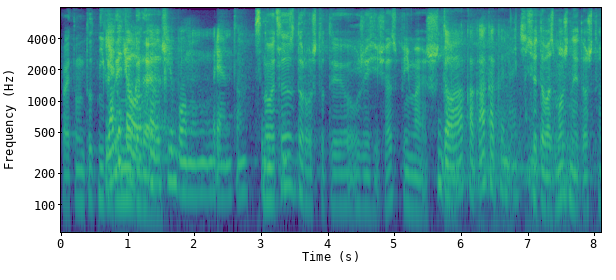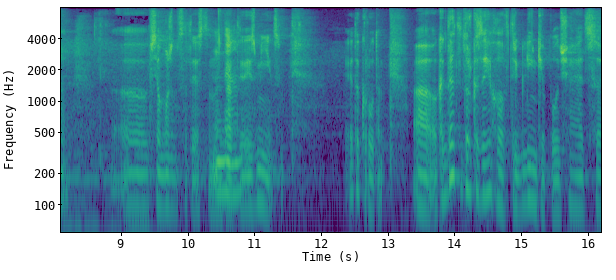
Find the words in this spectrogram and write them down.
Поэтому тут никогда не угадаешь. к, к любому варианту. Ну, это здорово, что ты уже сейчас понимаешь, что... Да, как, а как иначе? Все это возможно, и то, что э, все может, соответственно, да. как-то измениться. Это круто. А, когда ты только заехала в Триглинки, получается,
